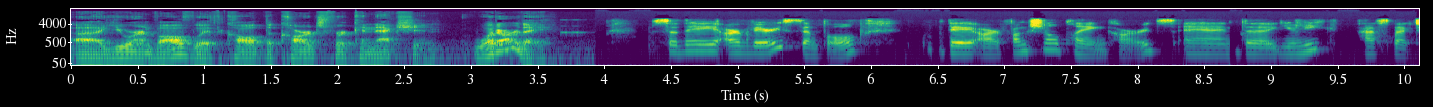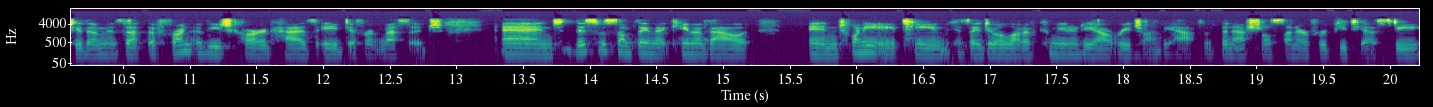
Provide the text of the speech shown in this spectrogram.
uh, you are involved with called the Cards for Connection. What are they? So they are very simple. They are functional playing cards, and the unique aspect to them is that the front of each card has a different message. And this was something that came about in 2018 because I do a lot of community outreach on behalf of the National Center for PTSD.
